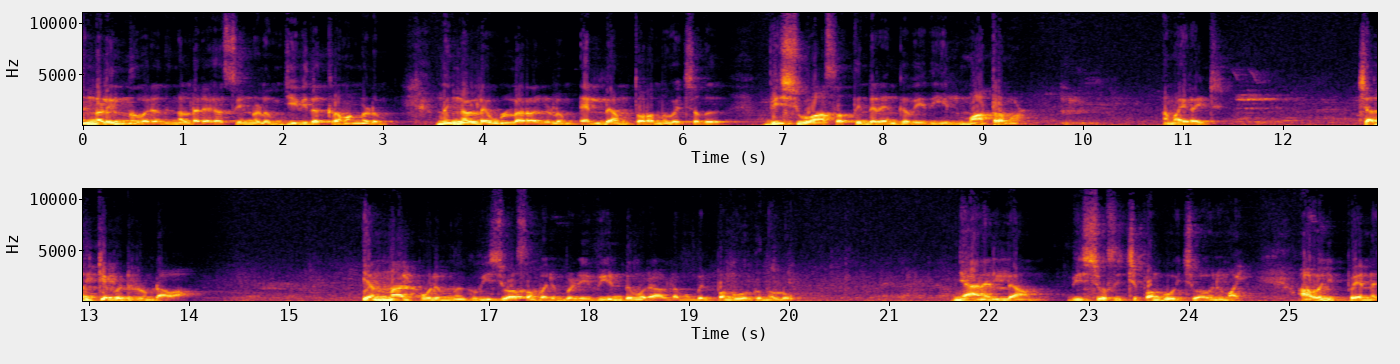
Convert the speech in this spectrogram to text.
നിങ്ങൾ ഇന്ന് വരെ നിങ്ങളുടെ രഹസ്യങ്ങളും ജീവിതക്രമങ്ങളും നിങ്ങളുടെ ഉള്ളറകളും എല്ലാം തുറന്നു വെച്ചത് വിശ്വാസത്തിന്റെ രംഗവേദിയിൽ മാത്രമാണ്. അമ്മായി റൈറ്റ് ചതിക്കപ്പെട്ടിട്ടുണ്ടാവാം. എന്നാൽ പോലും നിങ്ങൾക്ക് വിശ്വാസം വരുമ്പോഴേ വീണ്ടും ഒരാളുടെ മുമ്പിൽ പങ്കുവെക്കുന്നുള്ളൂ. ഞാനെല്ലാം വിശ്വസിച്ച് പങ്കുവച്ചു അവനുമായി. അവനിപ്പോൾ എന്നെ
